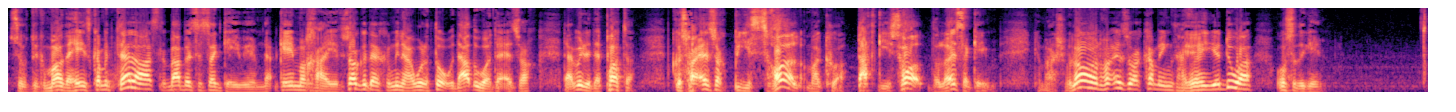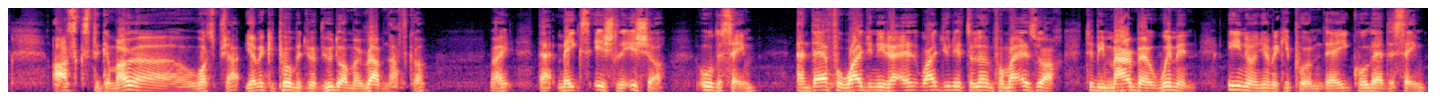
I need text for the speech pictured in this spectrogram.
So the Gemara, the Hayes come and tell us, the Baba says, I gave him that game a Chayiv. So I would have thought without the word Ezrach, that really the potter. Because Ha Ezrach be Yisrael, Makra. That Yisrael, the Loisa game. Kamash Malon, Ha Ezrach coming, Ha Yadua, also the game. Asks the Gemara, what's Pshat? Yom Kippur Rav Yudah my Rav Nafka, right? That makes Ish Isha all the same and therefore, why do you need a, eh, why do you need to learn from my Ezrach to be marba women? Ino and Yom Kippurim, they're equal, they're the same.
